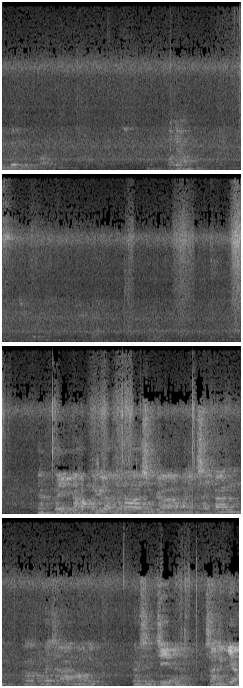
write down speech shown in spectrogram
لله رب العالمين Fatihah. Ya, baik, alhamdulillah kita sudah menyelesaikan uh, pembacaan maulid bersenji ya. Selanjutnya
